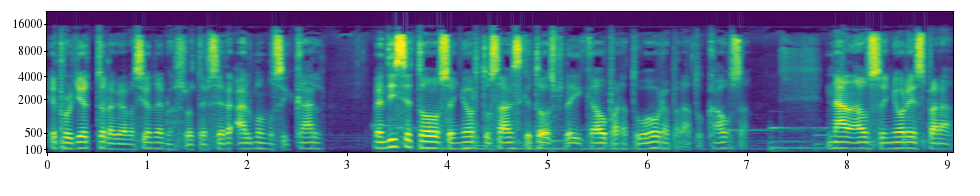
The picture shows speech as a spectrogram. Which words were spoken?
el proyecto de la grabación de nuestro tercer álbum musical. Bendice todo, Señor, tú sabes que todo es dedicado para tu obra, para tu causa. Nada, oh Señor, es para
